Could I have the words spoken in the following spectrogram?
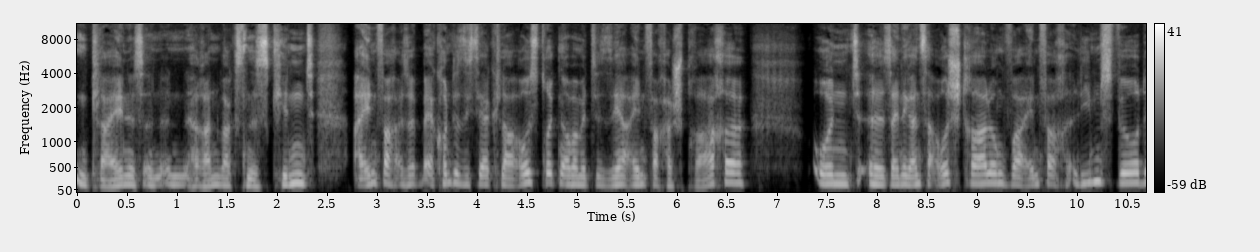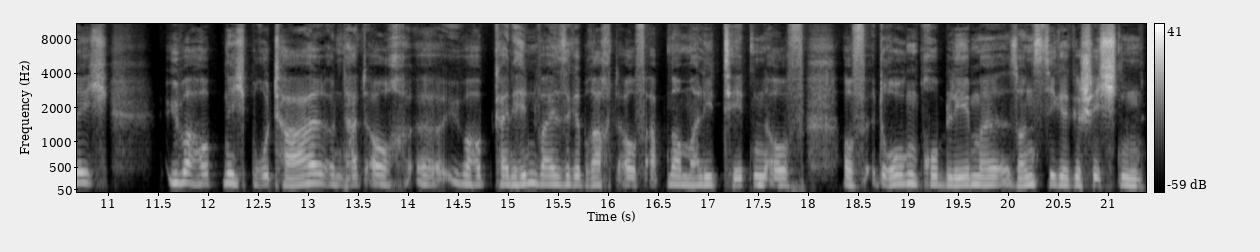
ein kleines, ein, ein, heranwachsendes Kind. Einfach, also er konnte sich sehr klar ausdrücken, aber mit sehr einfacher Sprache. Und äh, seine ganze Ausstrahlung war einfach liebenswürdig, überhaupt nicht brutal und hat auch äh, überhaupt keine Hinweise gebracht auf Abnormalitäten, auf, auf Drogenprobleme, sonstige Geschichten.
